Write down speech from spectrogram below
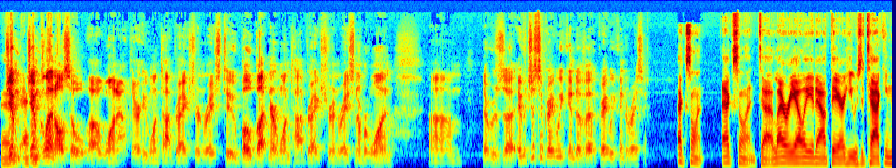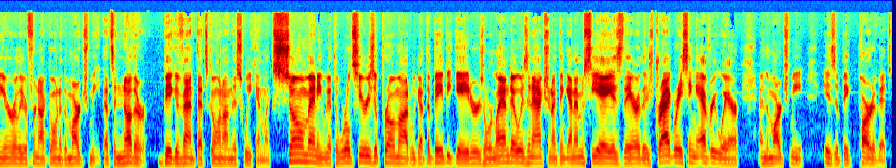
And- Jim and- Jim Glenn also uh, won out there. He won top dragster in race two. Bo Butner won top dragster in race number one. Um, there was uh, it was just a great weekend of a great weekend of racing. Excellent. Excellent. Uh, Larry Elliott out there. He was attacking me earlier for not going to the March meet. That's another big event that's going on this weekend. Like so many. We got the World Series of Pro Mod. We got the Baby Gators. Orlando is in action. I think NMCA is there. There's drag racing everywhere, and the March meet is a big part of it.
